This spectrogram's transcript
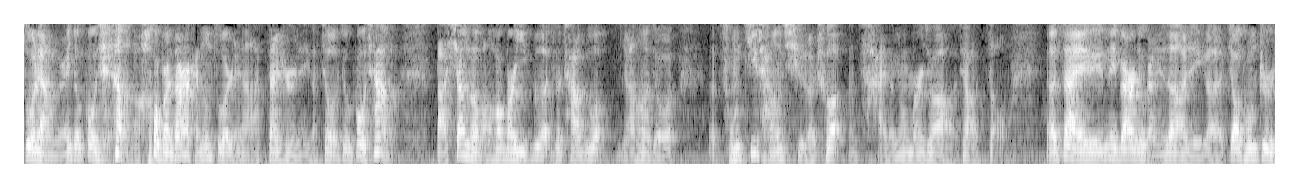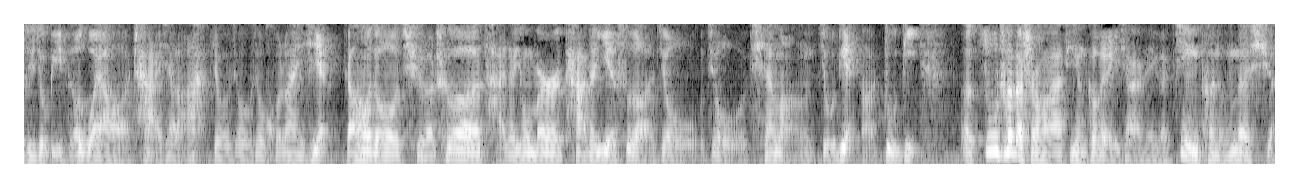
坐两个人就够呛了，后边当然还能坐人啊，但是这个就就够呛了，把箱子往后边一搁就差不多，然后就从机场取了车，踩着油门就要就要走，呃在那边就感觉到这个交通秩序就比德国要差一些了啊，就就就混乱一些，然后就取了车，踩着油门，踏着夜色就就前往酒店啊驻地，呃租车的时候啊提醒各位一下，这个尽可能的选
